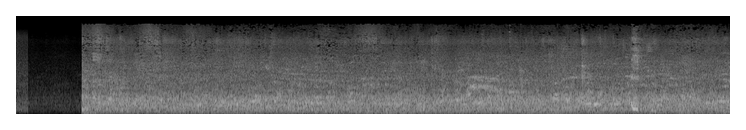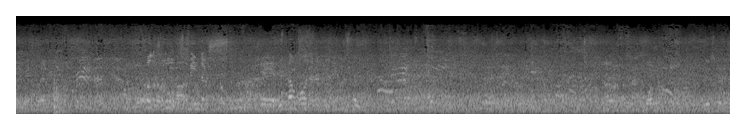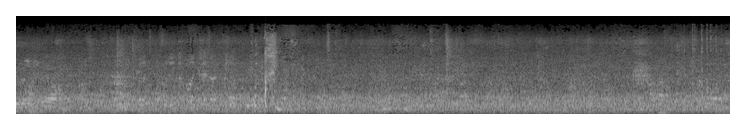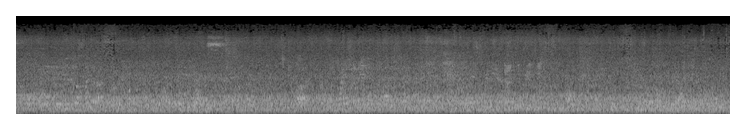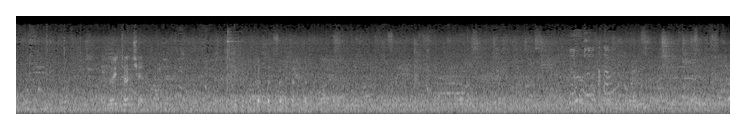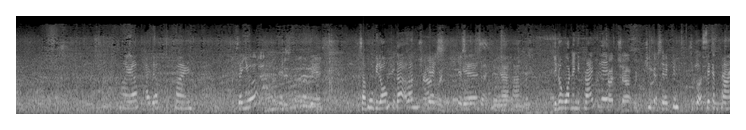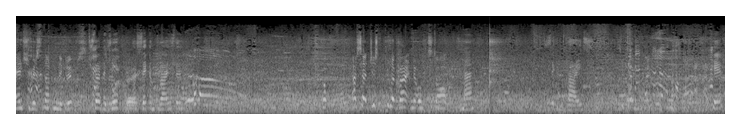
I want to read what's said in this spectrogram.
touch it. Hiya. Hi. Is that you? Yes. Yes. So who belong to that one? Yes. Yes. Yes. Uh-huh. You don't want any prize there? Touch that one. She got second. She got a second And prize. she was third in the groups. Third in the group. A second prize there. I said, just pull it back and it'll stop. Huh? Second prize. Okay.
